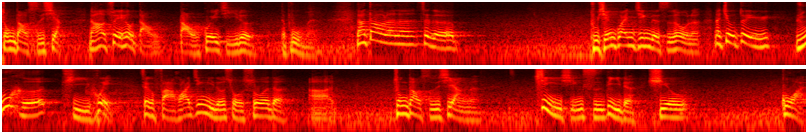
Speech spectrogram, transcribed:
中道实相，然后最后导导归极乐的部门。那到了呢这个普贤观经的时候呢，那就对于如何体会这个法华经里头所说的啊中道实相呢，进行实地的修观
